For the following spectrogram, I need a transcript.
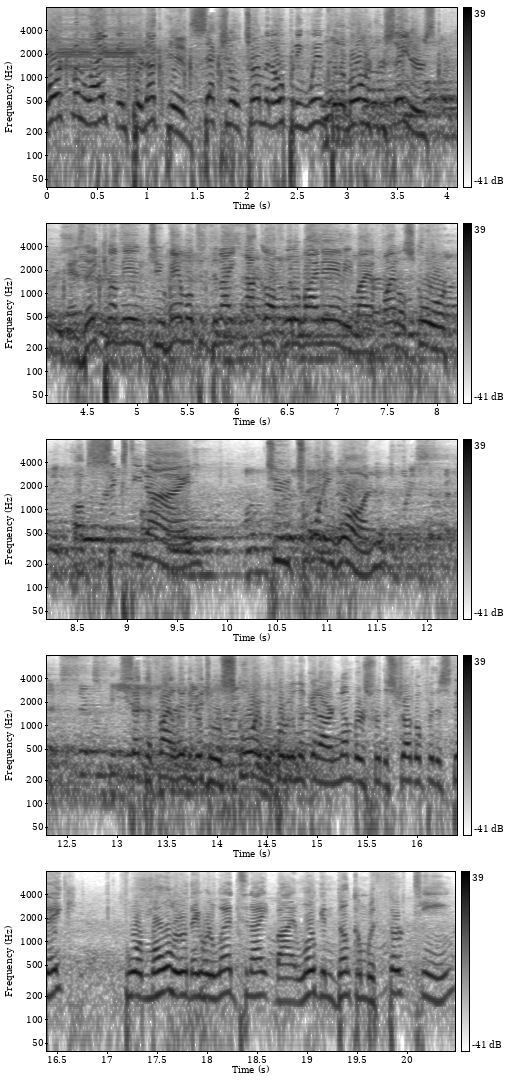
workmanlike and productive sectional tournament opening win for the Moeller Crusaders as they come into Hamilton tonight, and knock off Little by Miami by a final score of 69 to 21. 27th at 6 p.m. Set the final individual scoring before we look at our numbers for the struggle for the stake. For Moeller, they were led tonight by Logan Duncombe with 13.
